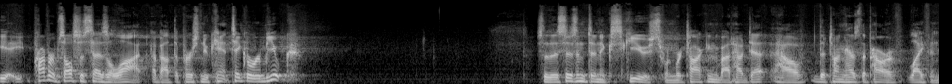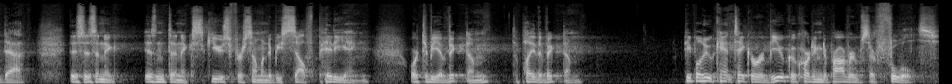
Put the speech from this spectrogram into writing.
eh, Proverbs also says a lot about the person who can't take a rebuke. So this isn't an excuse when we're talking about how, de- how the tongue has the power of life and death. This isn't, a, isn't an excuse for someone to be self pitying or to be a victim, to play the victim. People who can't take a rebuke, according to Proverbs, are fools.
